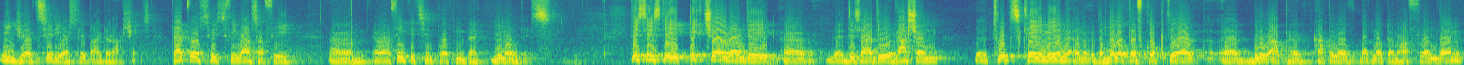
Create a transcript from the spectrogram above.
injured seriously by the Russians. That was his philosophy um, and I think it's important that you know this. This is the picture when the, uh, these are the Russian uh, troops came in, uh, the Molotov cocktail uh, blew up a couple of, but not enough from them.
